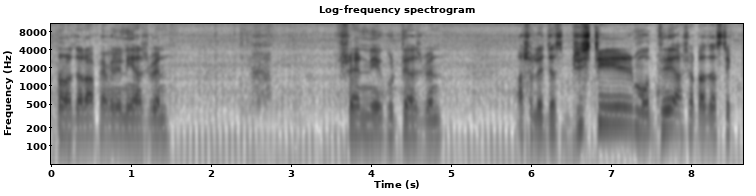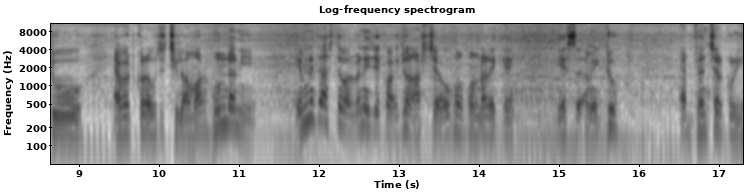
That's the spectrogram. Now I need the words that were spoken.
আপনারা যারা ফ্যামিলি নিয়ে আসবেন ফ্রেন্ড নিয়ে ঘুরতে আসবেন, আসলে জাস্ট বৃষ্টির মধ্যে আসাটা জাস্ট একটু অ্যাভয়েড করা উচিত ছিল আমার। হুন্ডা নিয়ে। এমনিতে আসতে পারবেন, এই যে কয়েকজন আসছে, ও হুন্ডা রেখে। গেছে আমি একটু অ্যাডভেঞ্চার করি।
